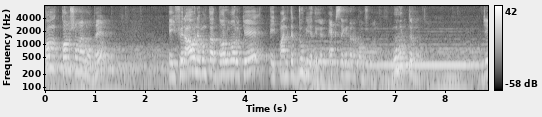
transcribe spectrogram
কম কম সময়ের মধ্যে এই ফেরাউন এবং তার দলবলকে এই পানিতে ডুবিয়ে দিলেন। এক সেকেন্ডেরও কম মধ্যে মুহূর্তের মধ্যে। যে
